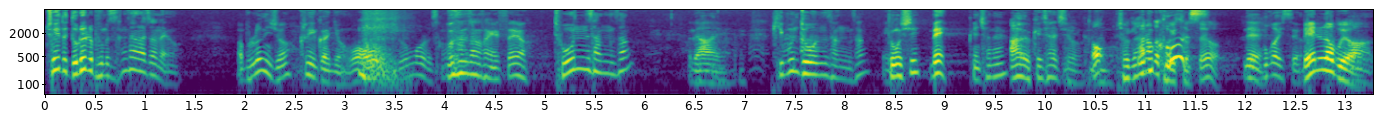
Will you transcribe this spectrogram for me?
저희도 노래를 부르면서 상상하잖아요. 아 물론이죠. 그러니까요. 와, 이런 거를 상상. 무슨 상상했어요? 좋은 상상? 네, 아, 예. 기분 좋은 상상? 예. 동우 씨? 네. 괜찮아요? 아유 괜찮죠. 어? 저기 Of 하나가 더. 있었어요. 네. 뭐가 있어요? Man in Love요. 아.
